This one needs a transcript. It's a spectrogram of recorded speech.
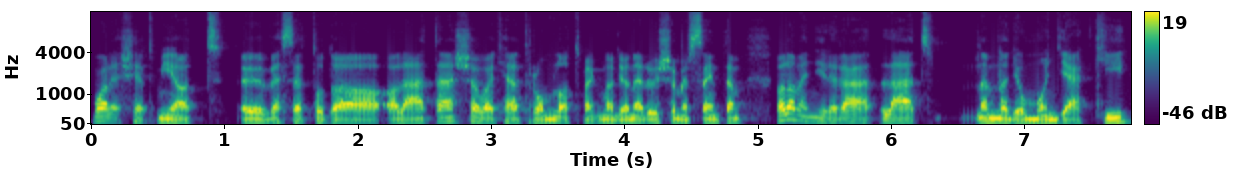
baleset miatt veszett oda a látása, vagy hát romlott meg nagyon erősen, mert szerintem valamennyire rá, lát, nem nagyon mondják ki,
